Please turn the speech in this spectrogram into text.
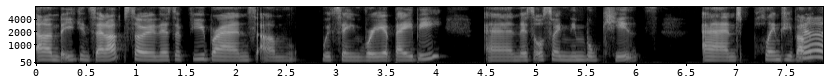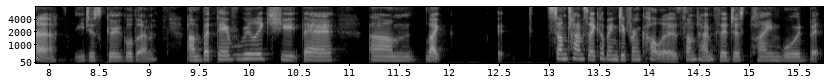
um, that you can set up. So there's a few brands. Um, we've seen Rhea Baby, and there's also Nimble Kids, and plenty of other Yeah. you just Google them. Um, but they're really cute. They're um, like sometimes they come in different colors, sometimes they're just plain wood, but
